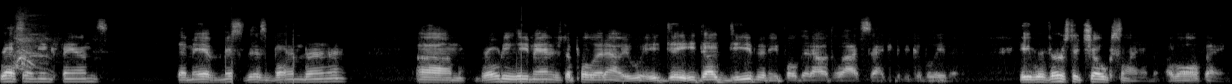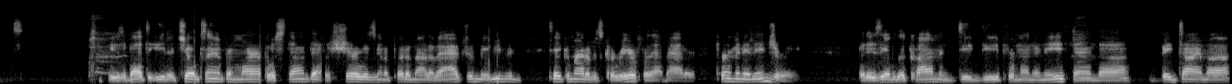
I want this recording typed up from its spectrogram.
Wrestling Inc. fans that may have missed this barn burner. Um, Brodie Lee managed to pull it out. He, he did. He dug deep and he pulled it out at the last second, if you could believe it. He reversed a choke slam of all things. He was about to eat a choke slam from Marco Stunt that for sure was going to put him out of action, maybe even take him out of his career for that matter, permanent injury. But he was able to come and dig deep from underneath, and uh, big time uh,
